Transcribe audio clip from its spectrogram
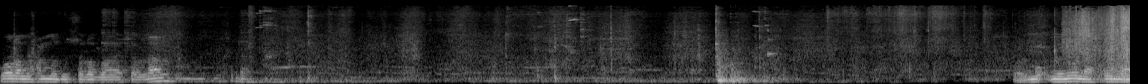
Qala Muhammad sallallahu alaihi wasallam. Wal mu'minuna hina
